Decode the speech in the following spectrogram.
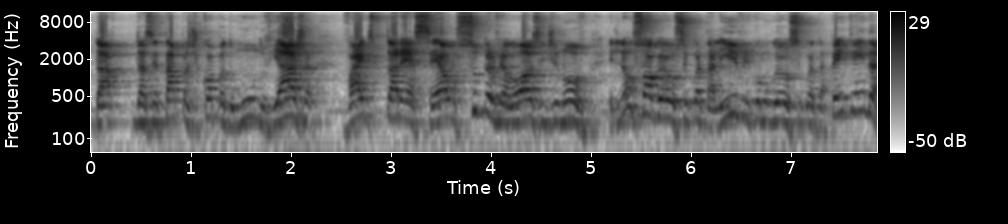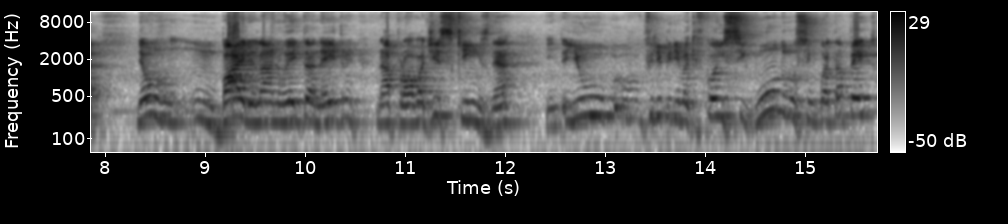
da, das etapas de Copa do Mundo, viaja, vai disputar a ESL, super veloz e de novo, ele não só ganhou o 50 livre, como ganhou o 50 peito e ainda deu um, um baile lá no Eitan Adrian na prova de skins, né? E o, Felipe Lima, que ficou em segundo no 50 peito,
